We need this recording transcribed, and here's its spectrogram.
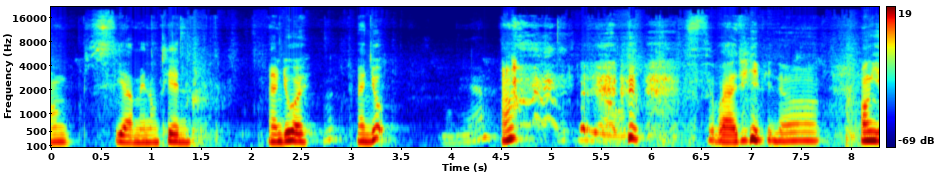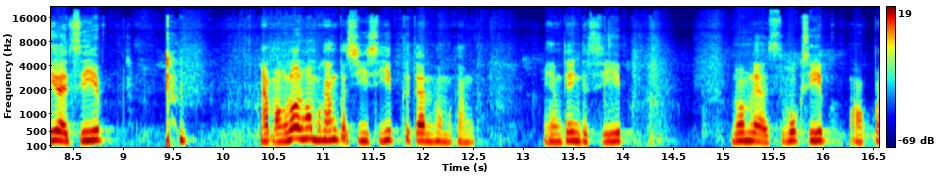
น้องเสียแม่น้องเทนแม่นอยุ้ยแม่นอยุโมเมนต์เอ้าไม่เกี่ยวสบายดีพี่น้องห้องเยื่อซีบนับออกรถห้องประคำกับซีซีบคือกันห้องประคำแม่น้องเทนกับซีบรวมแล้วหกซีบออกไป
